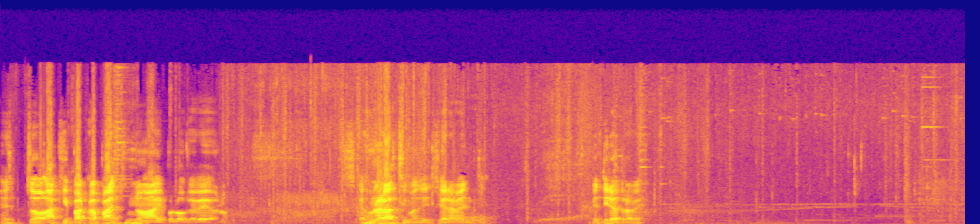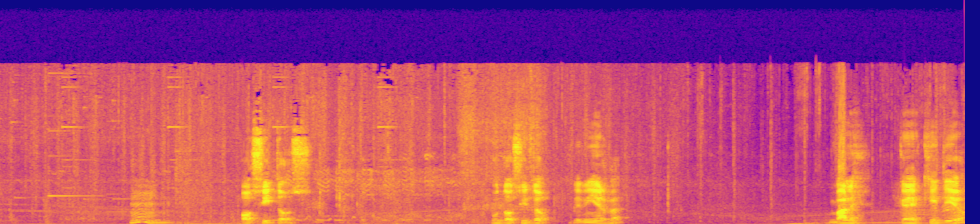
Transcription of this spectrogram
Esto, aquí para capaz no hay, por lo que veo, ¿no? Es una lástima, sinceramente Voy a tirar otra vez Hmm. Ositos. Puto osito de mierda. Vale. ¿Qué es aquí, tío?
